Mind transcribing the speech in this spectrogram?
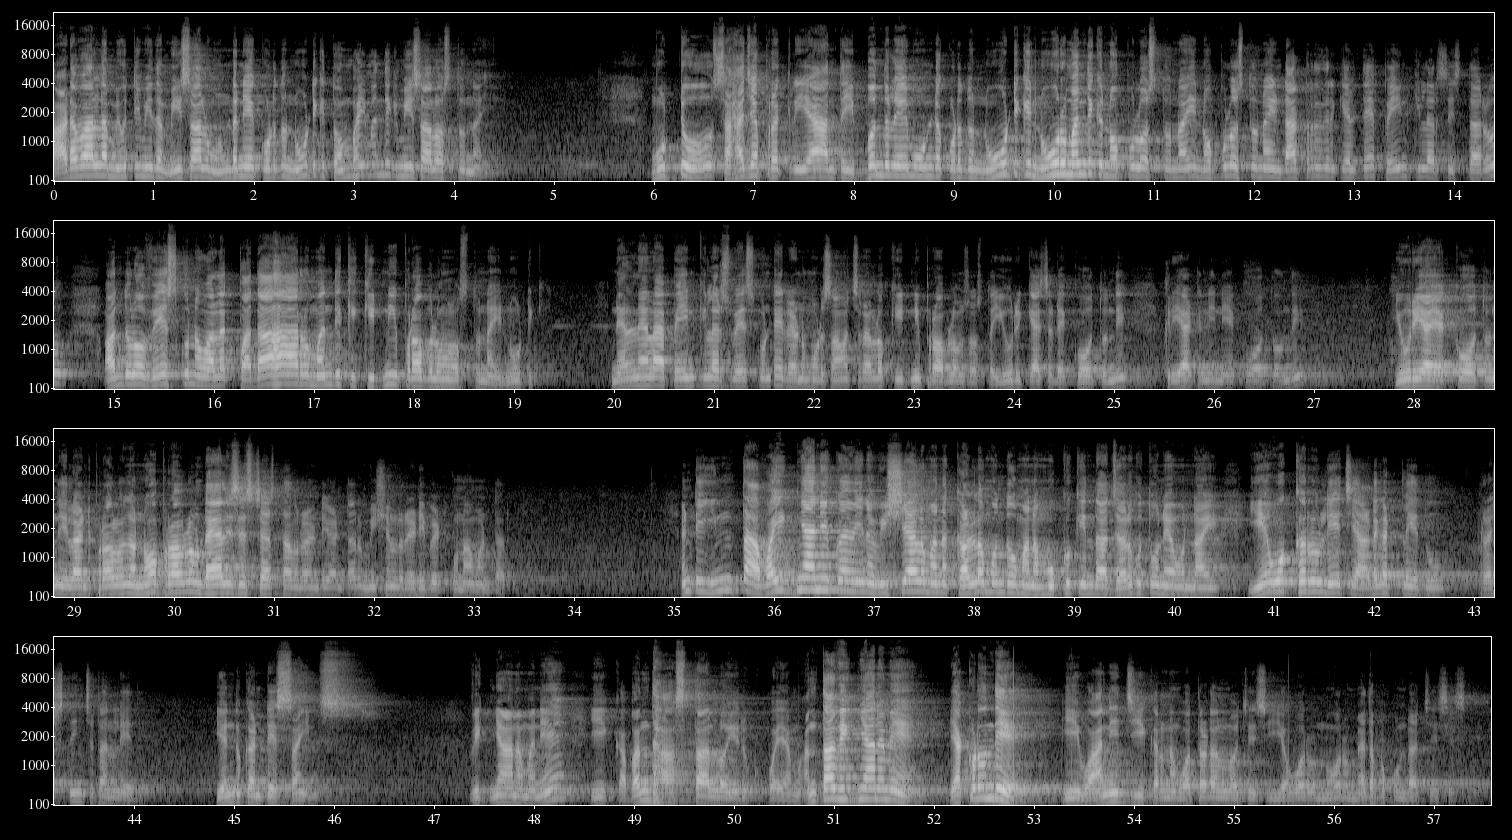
ఆడవాళ్ళ మ్యూతి మీద మీసాలు ఉండనేకూడదు నూటికి తొంభై మందికి మీసాలు వస్తున్నాయి. ముట్టు సహజ ప్రక్రియ అంత ఇబ్బందులు ఏమి ఉండకూడదు. నూటికి నూరు మందికి నొప్పులు వస్తున్నాయి. నొప్పులు వస్తున్నాయి డాక్టర్ దగ్గరికి వెళ్తే పెయిన్ కిల్లర్స్ ఇస్తారు. అందులో వేసుకున్న వాళ్ళకి పదహారు మందికి కిడ్నీ ప్రాబ్లం వస్తున్నాయి నూటికి. నెల నెల పెయిన్ కిల్లర్స్ వేసుకుంటే రెండు మూడు సంవత్సరాల్లో కిడ్నీ ప్రాబ్లమ్స్ వస్తాయి. యూరిక్ యాసిడ్ ఎక్కువ అవుతుంది క్రియాటినిన్ ఎక్కువ అవుతుంది యూరియా ఎక్కువ అవుతుంది. ఇలాంటి ప్రాబ్లమ్స్ నో ప్రాబ్లం డయాలిసిస్ చేస్తాం రండి అంటారు. మిషన్లు రెడీ పెట్టుకున్నామంటారు అంటే ఇంత వైజ్ఞానికమైన విషయాలు మన కళ్ళ ముందు మన ముక్కు కింద జరుగుతూనే ఉన్నాయి. ఏ ఒక్కరూ లేచి అడగట్లేదు ప్రశ్నించటం లేదు. ఎందుకంటే సైన్స్. విజ్ఞానం అనే ఈ కబంధ హస్తాల్లో ఇరుక్కుపోయాము. అంతా విజ్ఞానమే. ఎక్కడుంది? ఈ వాణిజ్యీకరణ ఒత్తడంలో చేసి ఎవరు నోరు మెదపకుండా చేసేసారు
